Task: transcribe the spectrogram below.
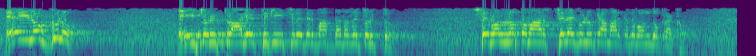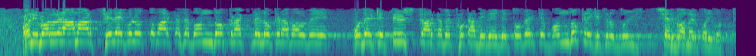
এই লোকগুলো, এই চরিত্র আগের থেকেই ছেলেদের বাপ দাদাদের চরিত্র। সে বলল, তোমার ছেলেগুলোকে আমার কাছে বন্ধক রাখো। উনি বললেন, আমার ছেলেগুলো তোমার কাছে বন্ধক রাখলে লোকেরা বলবে, ওদেরকে তিরস্কার কাবে খোটা দিবে যে তোদেরকে বন্ধক রেখেছিল দুই সের গমের পরিবর্তে।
